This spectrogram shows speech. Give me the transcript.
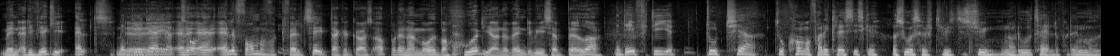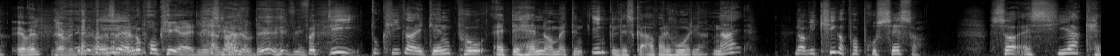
Men er det virkelig alt? Men det er, der, jeg er, tror... er alle former for kvalitet, der kan gøres op på den her måde, hvor ja. hurtigere nødvendigvis er bedre? Men det er fordi, at du, tager, du kommer fra det klassiske ressourceeffektivitetssyn, når du udtaler det på den måde. Ja vel. Jamen, det, det er, nu provokerer jeg lidt ja, nej, jo, det er helt fint. Fordi du kigger igen på, at det handler om, at den enkelte skal arbejde hurtigere. Nej, når vi kigger på processer, så er cirka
